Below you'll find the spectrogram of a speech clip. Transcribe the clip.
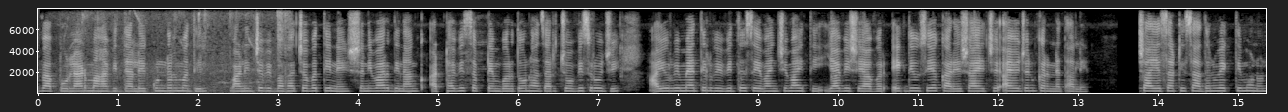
बापू लाड महाविद्यालय कुंडलमधील वाणिज्य विभागाच्या वतीने शनिवार दिनांक अठ्ठावीस सप्टेंबर दोन हजार चोवीस रोजी आयुर्विम्यातील विविध सेवांची माहिती या विषयावर एकदिवसीय कार्यशाळेचे आयोजन करण्यात आले. शाळेसाठी साधन व्यक्ती म्हणून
